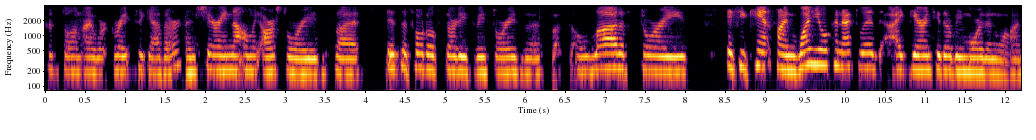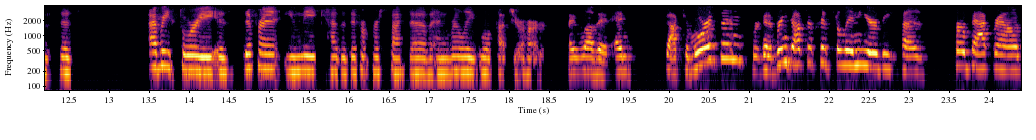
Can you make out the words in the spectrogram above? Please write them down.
Crystal and I work great together and sharing not only our stories, but it's a total of 33 stories in this book. A lot of stories. If you can't find one you'll connect with, I guarantee there'll be more than one. This every story is different, unique, has a different perspective, and really will touch your heart. I love it. And Dr. Morrison, we're going to bring Dr. Crystal in here because her background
